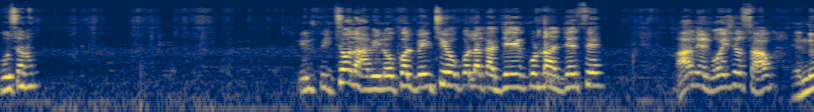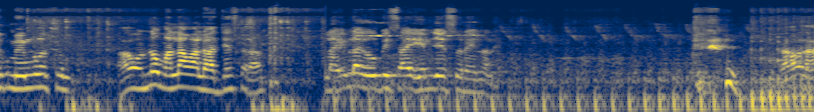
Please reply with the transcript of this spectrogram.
కూర్చోను వీళ్ళు పిచ్చోళ్ళు అవి లోకల్ పిలిచి ఒకళ్ళకి అది చేయకుండా అది చేస్తే. నేను పోయి చూస్తా. ఎందుకు మేము కూడా ఉండు మళ్ళా వాళ్ళు అది చేస్తారా? లైవ్లో చూపిస్తా ఏం చేస్తున్నారు ఏందని రావాలా?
